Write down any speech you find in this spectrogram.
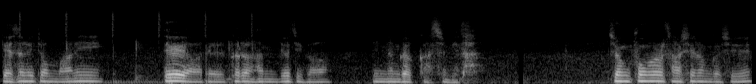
개선이 좀 많이 되어야 될 그러한 여지가 있는 것 같습니다. 정품을 사시는 것이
